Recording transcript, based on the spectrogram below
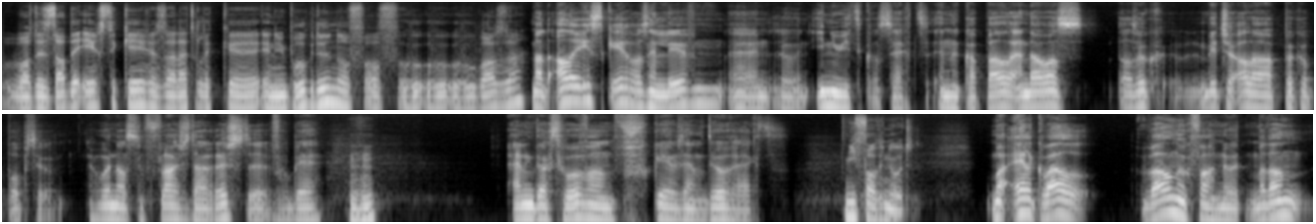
wat is dat de eerste keer? Is dat letterlijk eh, in uw broek doen? Of, of hoe, hoe, hoe was dat? Maar de allereerste keer was in Leuven, eh, een- Inuit-concert in een kapel. En dat was, dat was ook een beetje à la Pukkelpop, zo. Gewoon als een flash, daar rust voorbij. Mhm. En ik dacht gewoon van, oké, we zijn er doorgeraakt. Niet van genoten. Maar eigenlijk wel, wel nog van genoten. Maar dan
